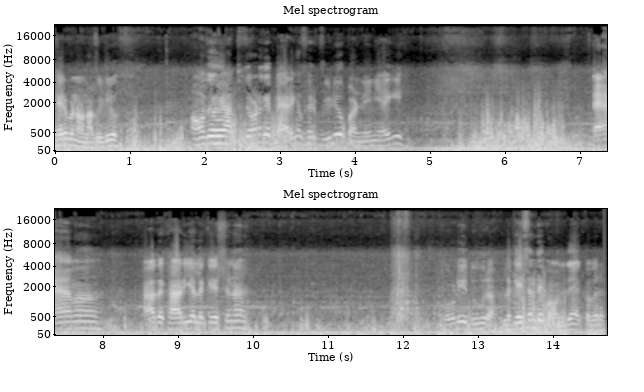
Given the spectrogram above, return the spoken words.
ਫਿਰ ਬਣਾਉਣਾ ਵੀਡੀਓ ਆਉਂਦੇ ਹੋਏ ਹੱਥ ਜੋੜਨਗੇ ਪੈਰਿੰਗ ਫਿਰ ਵੀਡੀਓ ਬਣਨੀ ਨਹੀਂ ਹੈਗੀ। ਟਾਈਮ ਆ ਦਿਖਾ ਰਹੀ ਹੈ ਲੋਕੇਸ਼ਨ ਥੋੜੀ ਦੂਰ ਆ। ਲੋਕੇਸ਼ਨ ਤੇ ਪਹੁੰਚਦੇ ਆ ਇੱਕ ਵਾਰ।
